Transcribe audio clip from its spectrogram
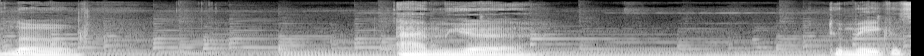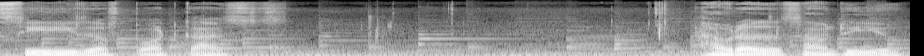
Hello, I'm here to make a series of podcasts. How does it sound to you?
